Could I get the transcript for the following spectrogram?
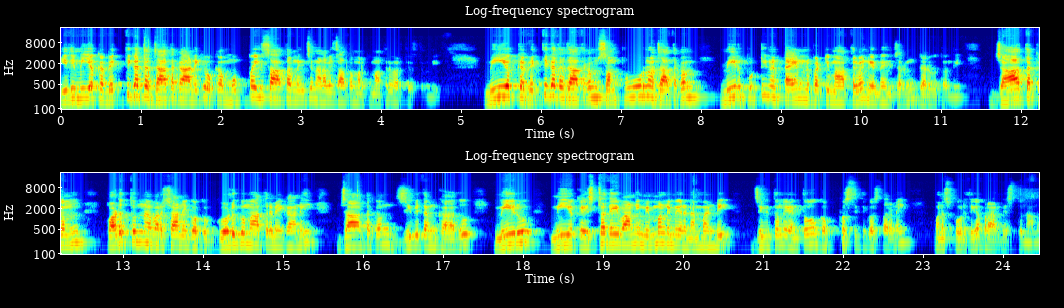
ఇది మీ యొక్క వ్యక్తిగత జాతకానికి ఒక ముప్పై శాతం నుంచి నలభై శాతం వరకు మాత్రమే వర్తిస్తుంది. మీ యొక్క వ్యక్తిగత జాతకం సంపూర్ణ జాతకం మీరు పుట్టిన టైంని బట్టి మాత్రమే నిర్ణయించడం జరుగుతుంది. జాతకం పడుతున్న వర్షానికి ఒక గొడుగు మాత్రమే కానీ జాతకం జీవితం కాదు. మీరు మీ యొక్క ఇష్టదైవాన్ని మిమ్మల్ని మీరు నమ్మండి. జీవితంలో ఎంతో గొప్ప స్థితికి వస్తారని మనస్ఫూర్తిగా ప్రార్థిస్తున్నాను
